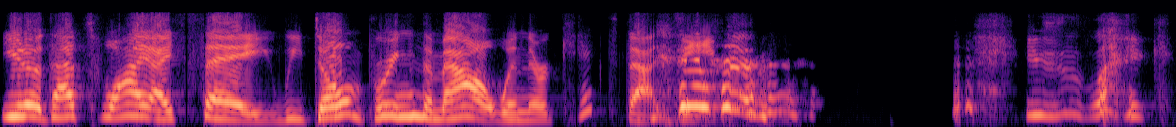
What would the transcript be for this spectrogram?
"You know, that's why I say we don't bring them out when they're kicked that deep." he's just like,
